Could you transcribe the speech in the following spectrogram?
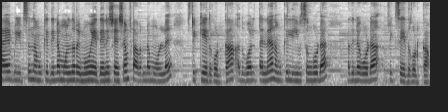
ആയ ബീഡ്സ് നമുക്ക് ഇതിന്റെ മുകളിൽ നിന്ന് റിമൂവ് ചെയ്തതിന് ശേഷം ഫ്ലവറിന്റെ മുകളിൽ സ്റ്റിക്ക് ചെയ്ത് കൊടുക്കാം. അതുപോലെ തന്നെ നമുക്ക് ലീവ്സും കൂടെ അതിന്റെ കൂടെ ഫിക്സ് ചെയ്ത് കൊടുക്കാം.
